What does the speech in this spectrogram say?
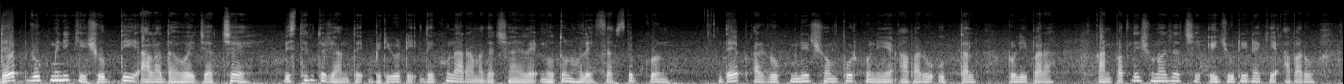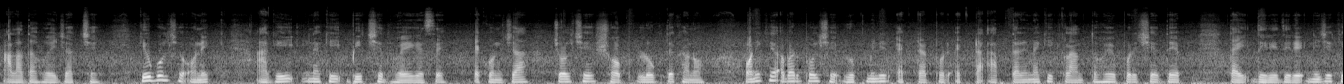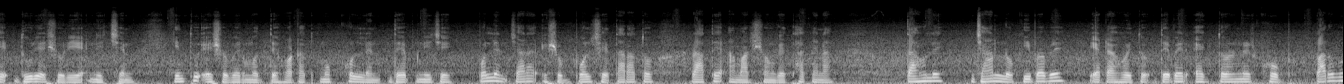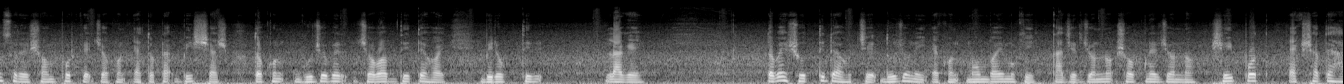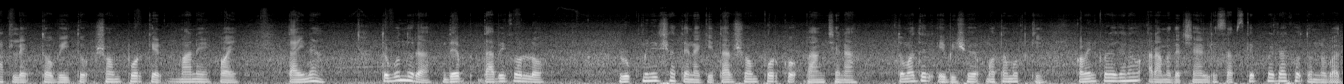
দেব রুক্মিণী কি সত্যিই আলাদা হয়ে যাচ্ছে? বিস্তারিত জানতে ভিডিওটি দেখুন আর আমাদের চ্যানেলে নতুন হলে সাবস্ক্রাইব করুন। দেব আর রুক্মিণীর সম্পর্ক নিয়ে আবারও উত্তাল টলিপাড়া কানপাতলেই শোনা যাচ্ছে, এই জুটি নাকি আবারও আলাদা হয়ে যাচ্ছে। কেউ বলছে, অনেক আগেই নাকি বিচ্ছেদ হয়ে গেছে। এখন যা চলছে সব লোক দেখানো। অনেকে আবার বলছে, রুক্মিণীর একটার পর একটা আবতারে নাকি ক্লান্ত হয়ে পড়েছে দেব, তাই ধীরে ধীরে নিজেকে দূরে সরিয়ে নিচ্ছেন। কিন্তু এসবের মধ্যে হঠাৎ মুখ খুললেন দেব নিজে। বললেন, যারা এসব বলছে, তারা তো রাতে আমার সঙ্গে থাকে না। তাহলে জানলো কীভাবে এটা হয়তো দেবের এক ধরনের ক্ষোভ। বারো বছরের সম্পর্কে যখন এতটা বিশ্বাস, তখন গুজবের জবাব দিতে হয় বিরক্তির লাগে। তবে সত্যিটা হচ্ছে দুজনেই এখন মুম্বাইমুখী, কাজের জন্য, স্বপ্নের জন্য। সেই পথ একসাথে হাঁটলে তবেই তো সম্পর্কের মানে হয়, তাই না? তো বন্ধুরা, দেব দাবি করল, রুক্মিণীর সাথে নাকি তার সম্পর্ক ভাঙছে না? তোমাদের এ বিষয়ে মতামত কি? কমেন্ট করে জানাও আর আমাদের চ্যানেলটি সাবস্ক্রাইব করে রাখো। ধন্যবাদ।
